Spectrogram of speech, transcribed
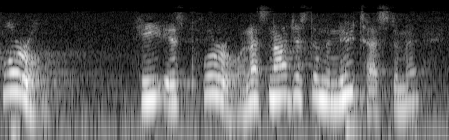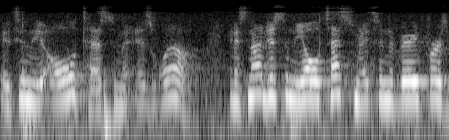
plural. He is plural. And that's not just in the New Testament, it's in the Old Testament as well. And it's not just in the Old Testament, it's in the very first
